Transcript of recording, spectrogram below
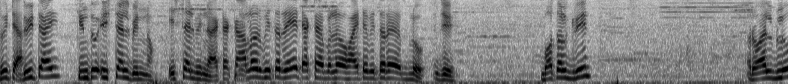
দুইটা? দুইটাই কিন্তু স্টাইল ভিন্ন। স্টাইল ভিন্ন। একটা কালোর ভিতরে রেড একটা হোয়াইটের ভিতরে ব্লু। জি। বোতল গ্রিন। রয়্যাল ব্লু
